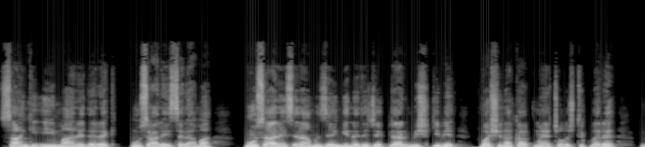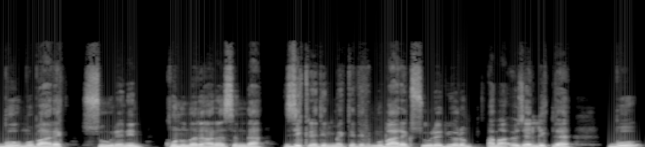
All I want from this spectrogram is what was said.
Sanki iman ederek Musa aleyhisselama Musa aleyhisselamı zengin edeceklermiş gibi başına kalkmaya çalıştıkları bu mübarek surenin konuları arasında zikredilmektedir. Mübarek sure diyorum ama özellikle bu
